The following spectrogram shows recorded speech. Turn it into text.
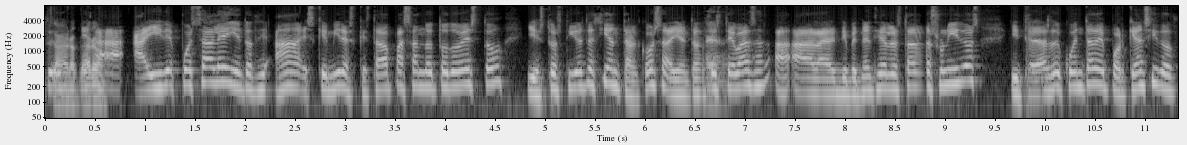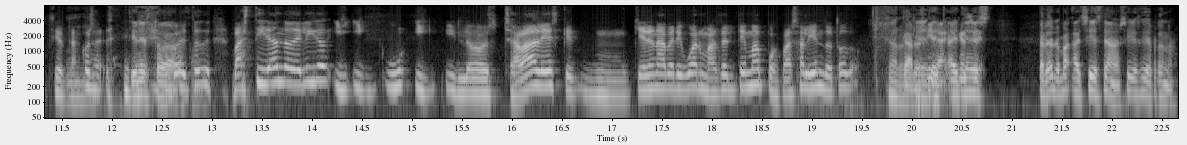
claro, claro. A, ahí después sale y entonces, ah, es que mira, es que estaba pasando todo esto y estos tíos decían tal cosa y entonces eh. te vas a, a, la independencia de los Estados Unidos y te das cuenta de por qué han sido ciertas mm, cosas. Tienes toda entonces, vas tirando del hilo y, y, y, y, los chavales que mm, quieren averiguar más del tema, pues va saliendo todo. Claro, claro mira, ahí tienes... Perdón, sí, Esteban, sigue, sigue, perdona.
